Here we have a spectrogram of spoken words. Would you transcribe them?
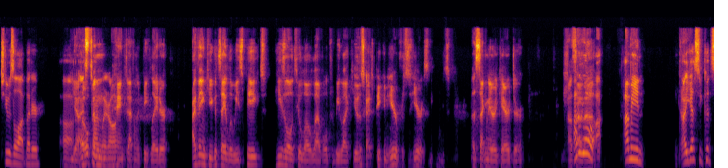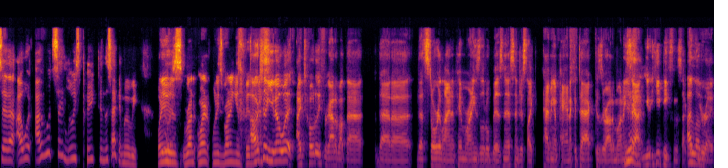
she was a lot better. Uh, yeah, Hope and Hank definitely peaked later. I think you could say Luis peaked. He's a little too low level to be like, yo, this guy's peaking here versus here. He's a secondary character. Outside I don't know. I, I, mean, I guess you could say that. I would I would say Luis peaked in the second movie when really? he was run when, when he's running his business. Actually, you know what? I totally forgot about that that uh that storyline of him running his little business and just like having a panic attack because they're out of money. Yeah, yeah he peaks in the second. I love. You're it. right.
